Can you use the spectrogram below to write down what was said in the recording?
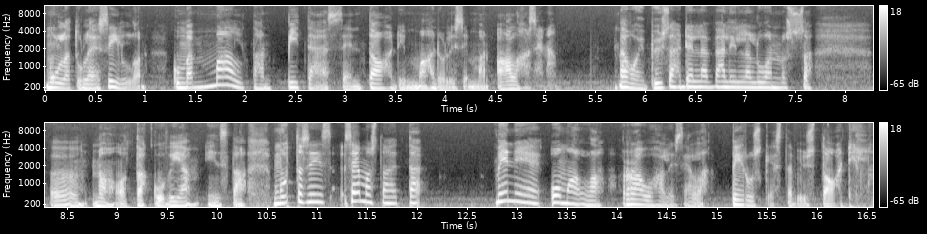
mulla tulee silloin, kun mä maltan pitää sen tahdin mahdollisimman alhaisena. Mä voin pysähdellä välillä luonnossa, no ottaa kuvia Instaa. Mutta siis semmoista, että menee omalla rauhallisella peruskestävyystahdilla.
